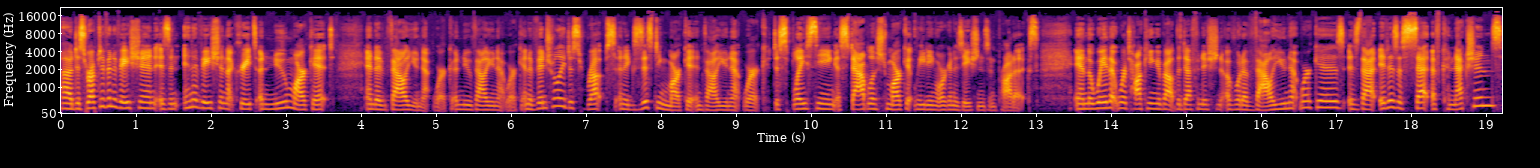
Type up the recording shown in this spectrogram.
Uh, disruptive innovation is an innovation that creates a new market and a value network, a new value network, and eventually disrupts an existing market and value network, displacing established market leading organizations and products. And the way that we're talking about the definition of what a value network is, is that it is a set of connections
